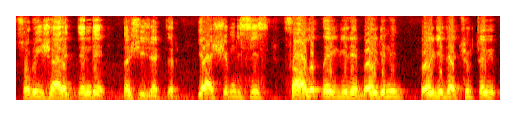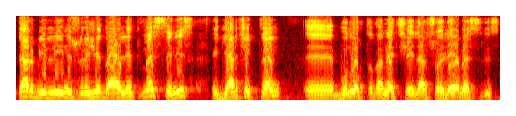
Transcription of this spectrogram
Soru işaretlerini taşıyacaktır. Ya şimdi siz sağlıkla ilgili bölgenin bölgede Türk Tabipler Birliği'ni sürece dahil etmezseniz e, gerçekten e, bu noktada net şeyler söyleyemezsiniz.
